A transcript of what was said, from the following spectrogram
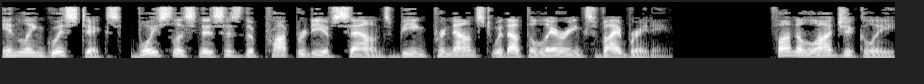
In linguistics, voicelessness is the property of sounds being pronounced without the larynx vibrating. Phonologically,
